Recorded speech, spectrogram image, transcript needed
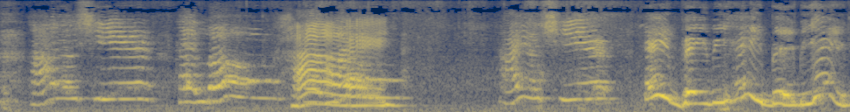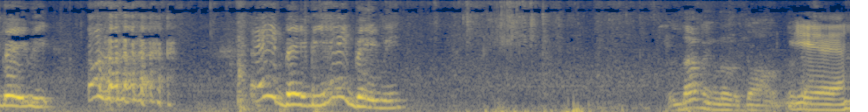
Hi, Ashir. Hello. Hi. Hello. Hi, Ashir. Hey, baby. Hey, baby. Hey, baby. Hey, baby. Hey, baby. Loving little dog. Yeah.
